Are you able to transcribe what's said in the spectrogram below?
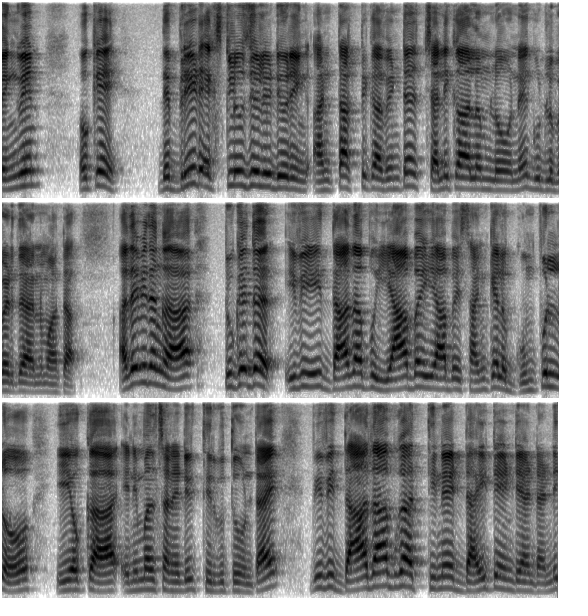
penguin okay? The breed exclusively during Antarctica winter చలికాలంలోనే గుడ్లు పెడతాయి అన్నమాట అదేవిధంగా టుగెదర్ ఇవి దాదాపు యాభై యాభై సంఖ్యల గుంపుల్లో ఈ యొక్క ఎనిమల్స్ అనేటివి తిరుగుతూ ఉంటాయి. ఇవి దాదాపుగా తినే డైట్ ఏంటి అంటే అండి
